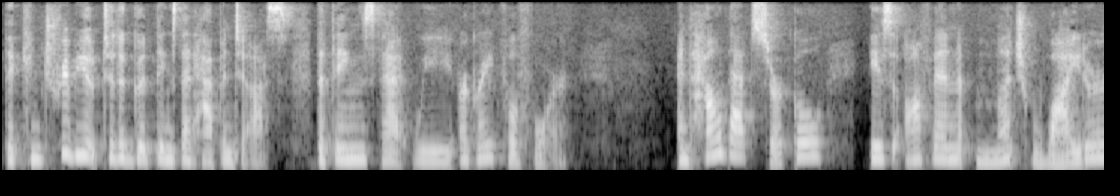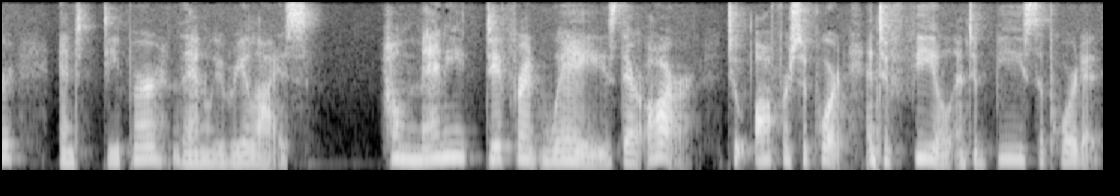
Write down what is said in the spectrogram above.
that contribute to the good things that happen to us, the things that we are grateful for, and how that circle is often much wider and deeper than we realize. How many different ways there are to offer support and to feel and to be supported.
